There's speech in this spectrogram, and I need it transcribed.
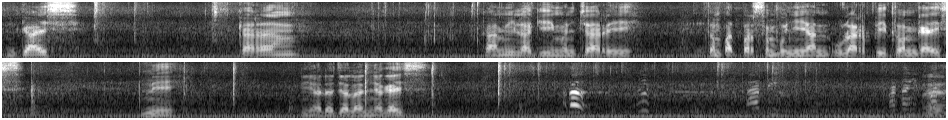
guys sekarang kami lagi mencari tempat persembunyian ular piton guys ini ini ada jalannya guys Eh.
